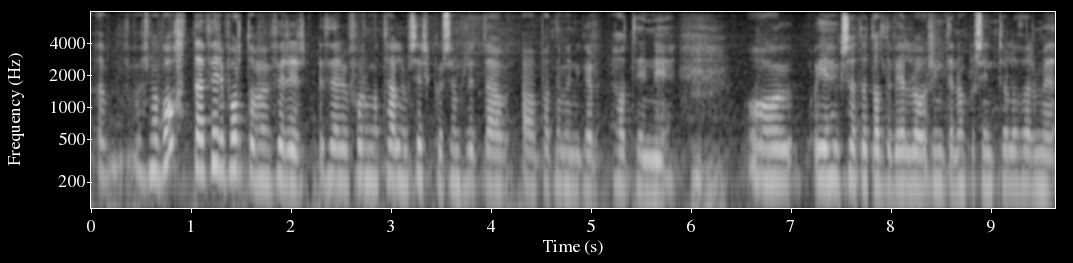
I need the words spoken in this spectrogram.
svona vottaði fyrir fordómum fyrir þegar við fórum að tala um sirkus sem hluta af, af barnamenningarháttíðinni mm -hmm. og, og ég hugsaði þetta aldrei vel og ringdi nokkur síntöl og þar, með,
